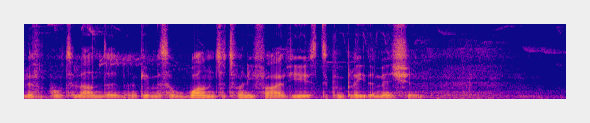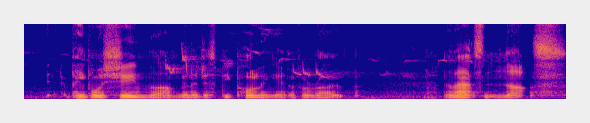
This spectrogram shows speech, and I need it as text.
Liverpool to London and giving us a 1 to 25 years to complete the mission, people assume that I'm going to just be pulling it with a rope. Now that's nuts,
